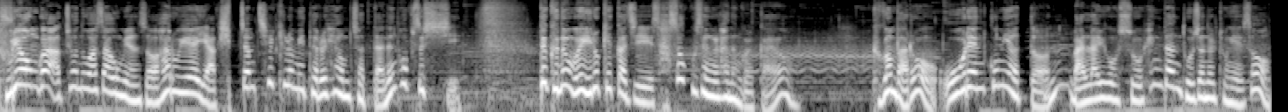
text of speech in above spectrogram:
두려움과 악천후와 싸우면서 하루에 약 10.7km를 헤엄쳤다는 홉스 씨. 근데 그는 왜 이렇게까지 사서 고생을 하는 걸까요? 그건 바로 오랜 꿈이었던 말라위 호수 횡단 도전을 통해서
